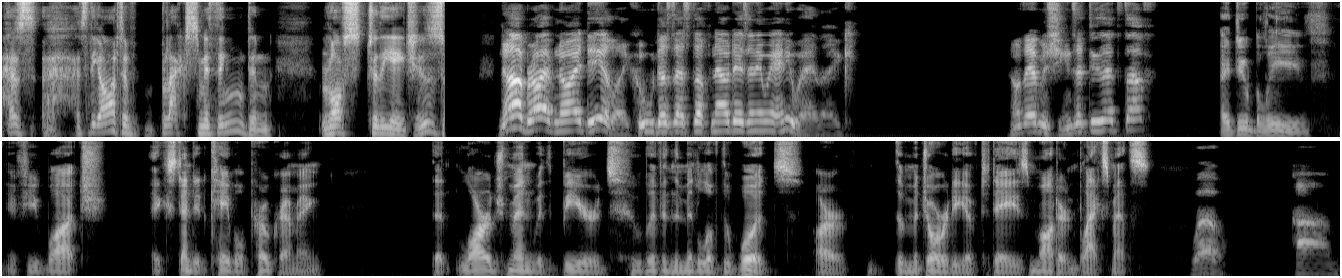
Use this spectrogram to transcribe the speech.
Has has the art of blacksmithing been lost to the ages? Nah, bro, I have no idea. Like, who does that stuff nowadays anyway? Anyway, like, don't they have machines that do that stuff? I do believe if you watch extended cable programming that large men with beards who live in the middle of the woods are the majority of today's modern blacksmiths. Whoa. Um,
